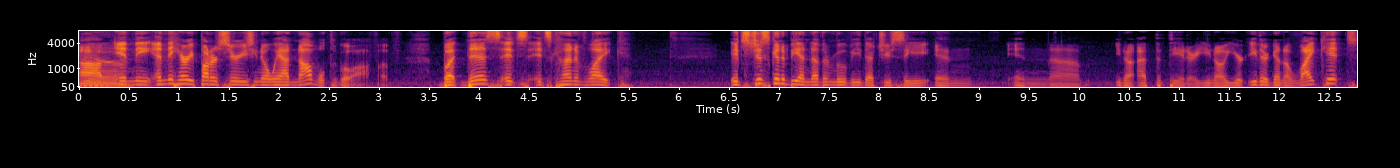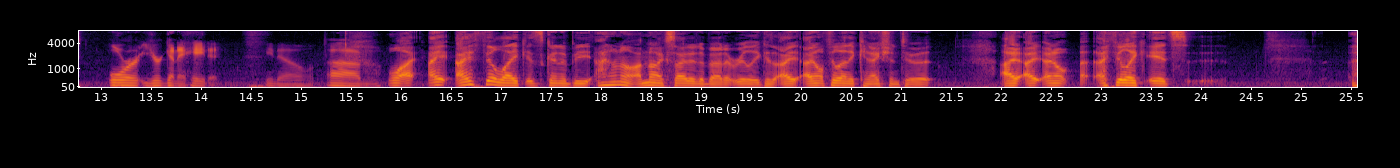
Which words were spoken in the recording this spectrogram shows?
Um, in the in the Harry Potter series, you know, we had a novel to go off of, but this it's it's kind of like it's just going to be another movie that you see in in um, you know at the theater. You know, you're either going to like it or you're going to hate it. You know, um, Well, I, I, I feel like it's gonna be. I don't know. I'm not excited about it really because I, I don't feel any connection to it. I, I, I don't. I feel like it's.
